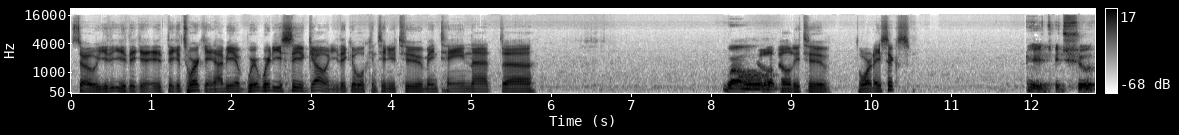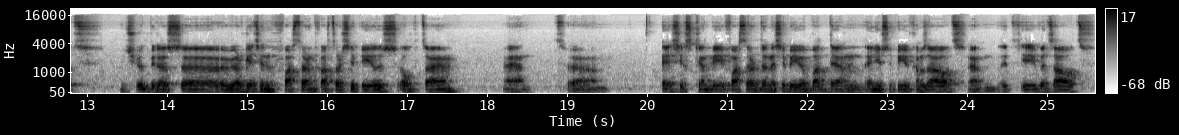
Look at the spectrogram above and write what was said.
So you, you think it, you think it's working? I mean, where, where do you see it going? You think it will continue to maintain that uh, well ability to thwart ASICs? It, it should. It should because uh, we are getting faster and faster CPUs all the time, and um, ASICs can be faster than a CPU, but then a new CPU comes out and it evens out.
